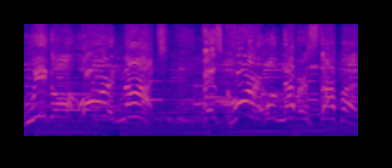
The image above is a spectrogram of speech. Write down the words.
legal or not. This court will never stop us.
